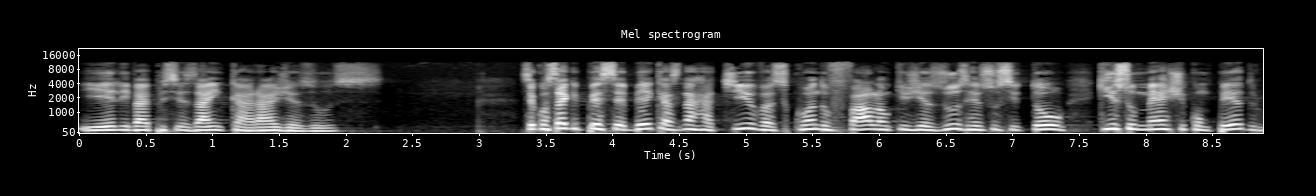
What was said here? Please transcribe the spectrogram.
e ele vai precisar encarar Jesus. Você consegue perceber que as narrativas, quando falam que Jesus ressuscitou, que isso mexe com Pedro?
